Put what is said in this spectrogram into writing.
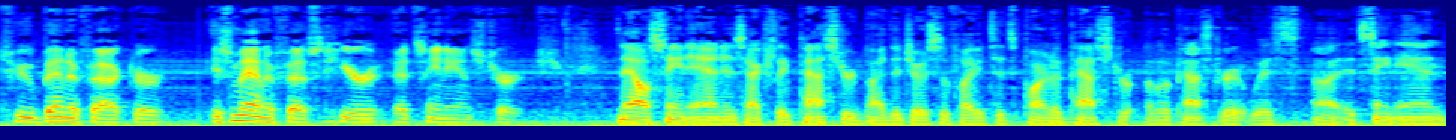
to benefactor is manifest here at St. Anne's Church. Now, St. Anne is actually pastored by the Josephites. It's part of, pastor, of a pastorate with uh, it's St. Anne,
